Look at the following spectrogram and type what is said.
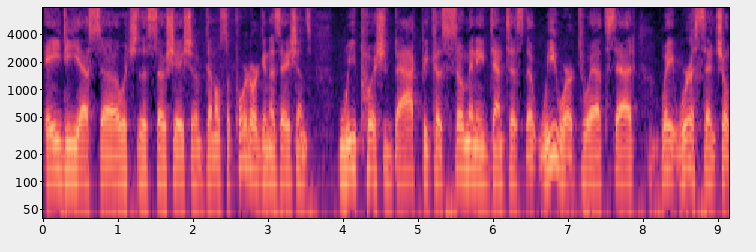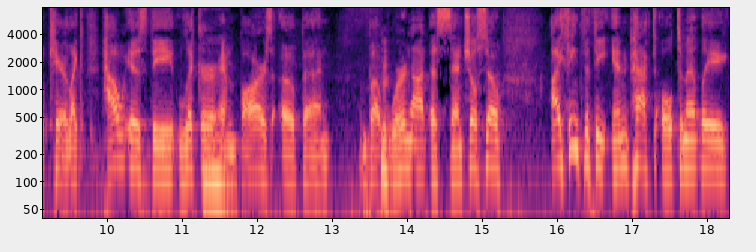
ADSO, which is the Association of Dental Support Organizations, we pushed back because so many dentists that we worked with said, wait, we're essential care. Like, how is the liquor mm. and bars open, but hmm. we're not essential? So I think that the impact ultimately,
